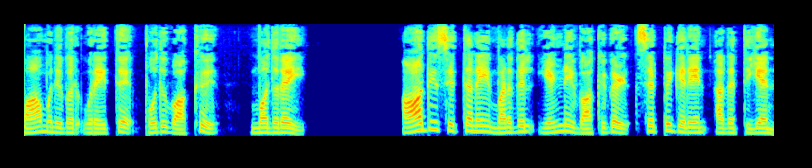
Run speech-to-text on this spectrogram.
மாமுனிவர் உரைத்து பொதுவாக்கு மதுரை. ஆதி சித்தனை மனதில் எண்ணெய் வாக்குகள் செப்புகிறேன் அகத்தியன்.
